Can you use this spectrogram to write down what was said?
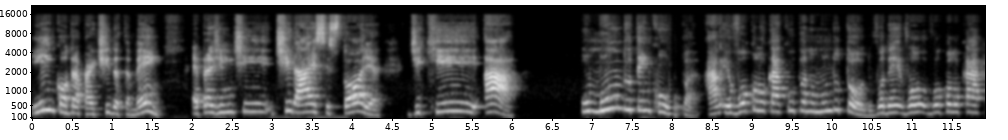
E em contrapartida também é para a gente tirar essa história de que ah, o mundo tem culpa. Ah, eu vou colocar a culpa no mundo todo. Vou, de, vou, vou colocar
